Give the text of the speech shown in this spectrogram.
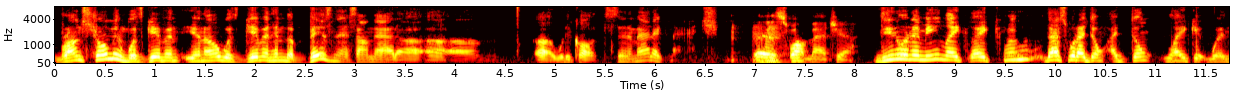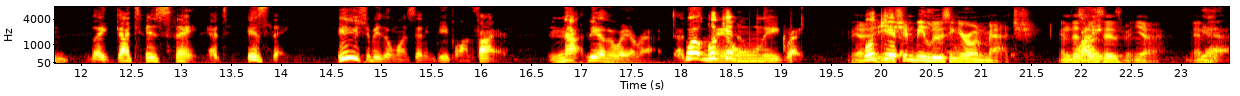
Braun Strowman was given, you know, was giving him the business on that. Uh, uh, um, uh, what do you call it? Cinematic match. Yeah, the swamp match, yeah. Do you know what I mean? Like, like Mhm. that's what I don't. I don't like it when like that's his thing. That's his thing. He should be the one setting people on fire, not the other way around. That's Well, look my at- only gripe. Yeah, Look you at- shouldn't be losing your own match. And this was his. Yeah. And yeah,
